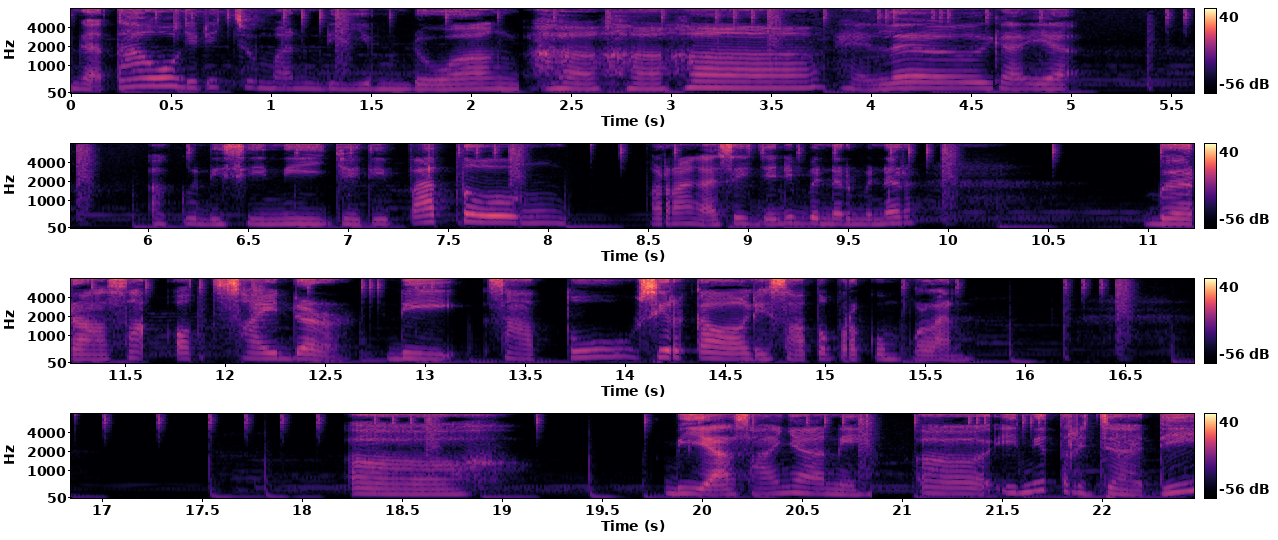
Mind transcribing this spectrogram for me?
nggak tahu jadi cuman diem doang. Hahaha hello kayak aku di sini jadi patung. Pernah nggak sih? Jadi bener-bener berasa outsider di satu circle di satu perkumpulan. Eh biasanya nih eh, ini terjadi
